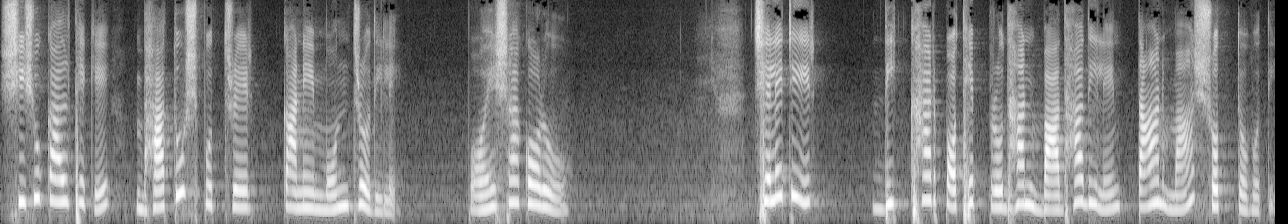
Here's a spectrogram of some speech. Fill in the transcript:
শিশুকাল থেকে ভাতুষপুত্রের কানে মন্ত্র দিলে, পয়সা করো। ছেলেটির দীক্ষার পথে প্রধান বাধা দিলেন তার মা সত্যবতী।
